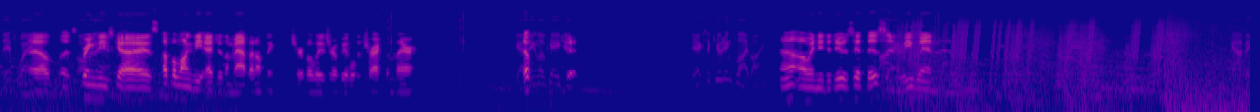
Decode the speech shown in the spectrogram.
This way. Well, let's bring these guys up along the edge of the map. I don't think Turbo Laser will be able to track them there. Scouting location. Good. Executing flyby. Uh, all we need to do is hit this, and we win. Copy.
